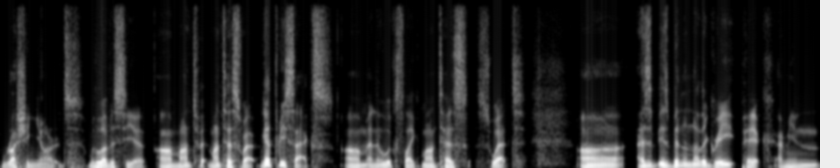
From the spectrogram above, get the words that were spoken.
rushing yards. We'd love to see it. Um, Mont- Montez Sweat. We got three sacks, um, and it looks like Montez Sweat uh, has, has been another great pick. I mean,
